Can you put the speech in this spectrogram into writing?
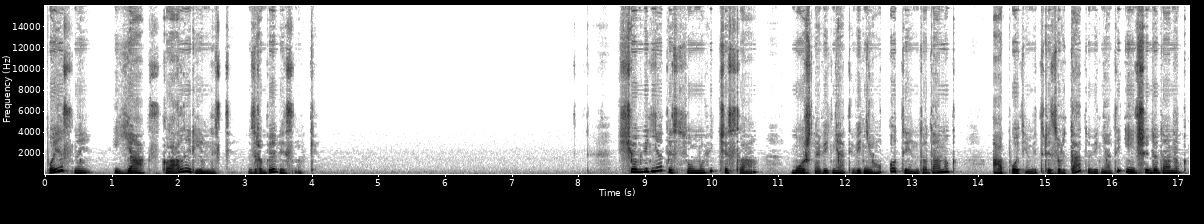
Поясни, як склали рівності. Зроби висновки. Щоб відняти суму від числа, можна відняти від нього один доданок, а потім від результату відняти інший доданок.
